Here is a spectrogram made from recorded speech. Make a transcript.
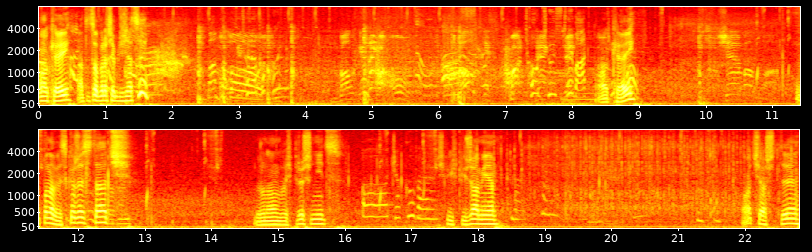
Okej. A to co, bracia bliźniacy? Okej. No panowie, skorzystać. Bruno, weź prysznic. Śpi w piżamie. Chociaż ty,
